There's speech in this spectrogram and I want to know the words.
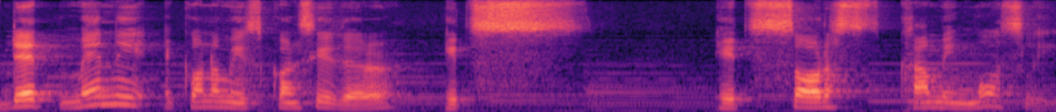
that many economists consider its its source coming mostly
